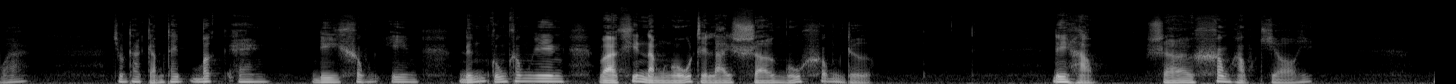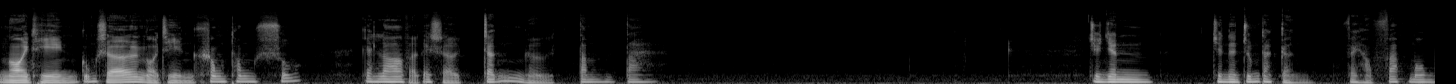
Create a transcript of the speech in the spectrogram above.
quá. Chúng ta cảm thấy bất an, đi không yên, đứng cũng không yên và khi nằm ngủ thì lại sợ ngủ không được. Đi học, sợ không học giỏi. Ngồi thiền cũng sợ ngồi thiền không thông suốt. Cái lo và cái sợ trấn ngự tâm ta. Cho nên cho nên chúng ta cần phải học pháp môn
